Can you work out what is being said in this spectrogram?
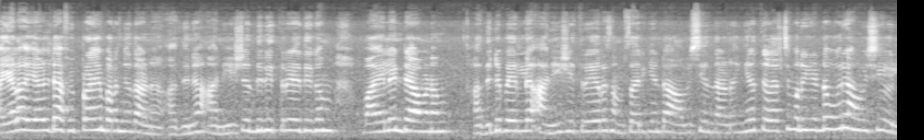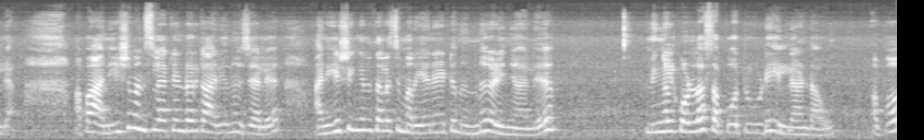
അയാൾ അയാളുടെ അഭിപ്രായം പറഞ്ഞതാണ്. അതിന് അനീഷ് എന്തിന് ഇത്രയധികം വയലന്റ് ആവണം? അതിന്റെ പേരിൽ അനീഷ് ഇത്രയേറെ സംസാരിക്കേണ്ട ആവശ്യം എന്താണ്? ഇങ്ങനെ തിളച്ചു മറിയേണ്ട ഒരു ആവശ്യവുമില്ല അപ്പോൾ അനീഷ് മനസ്സിലാക്കേണ്ട ഒരു കാര്യം എന്ന് വെച്ചാൽ അനീഷ് ഇങ്ങനെ തിളച്ച് മറിയാനായിട്ട് നിന്ന് കഴിഞ്ഞാൽ നിങ്ങൾക്കുള്ള സപ്പോർട്ട് കൂടി ഇല്ലാണ്ടാവും. അപ്പോൾ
